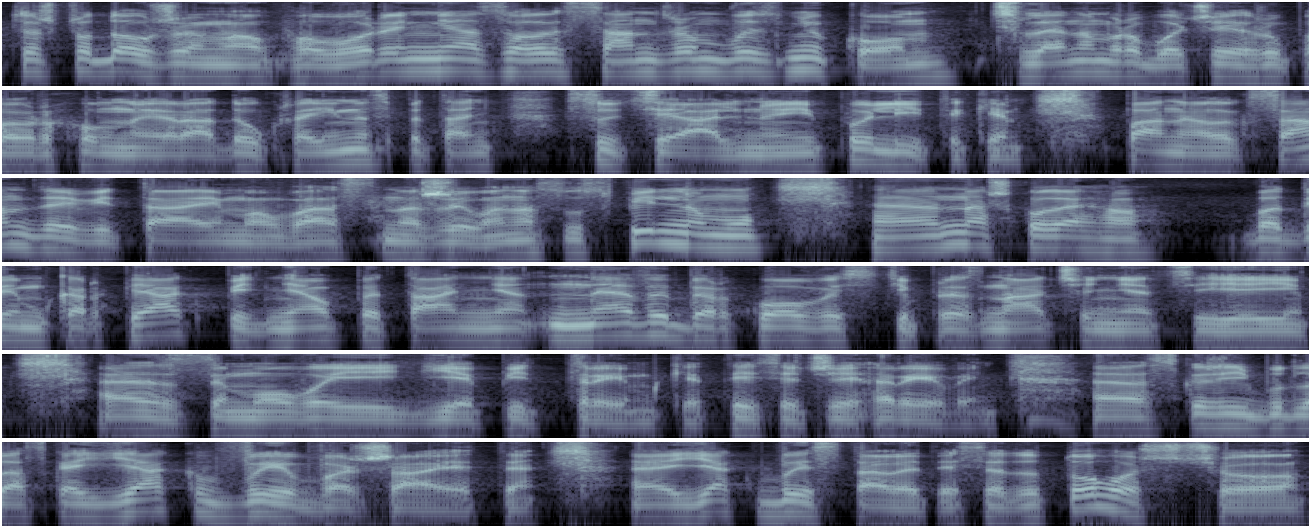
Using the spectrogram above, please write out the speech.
Тож продовжуємо обговорення з Олександром Вознюком, членом робочої групи Верховної Ради України з питань соціальної політики. Пане Олександре, вітаємо вас наживо на Суспільному. Е, Наш колега Вадим Карп'як підняв питання невибірковості призначення цієї е, зимової дієпідтримки тисячі гривень. Е, Скажіть, будь ласка, як ви вважаєте, е, як ви ставитеся до того, що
